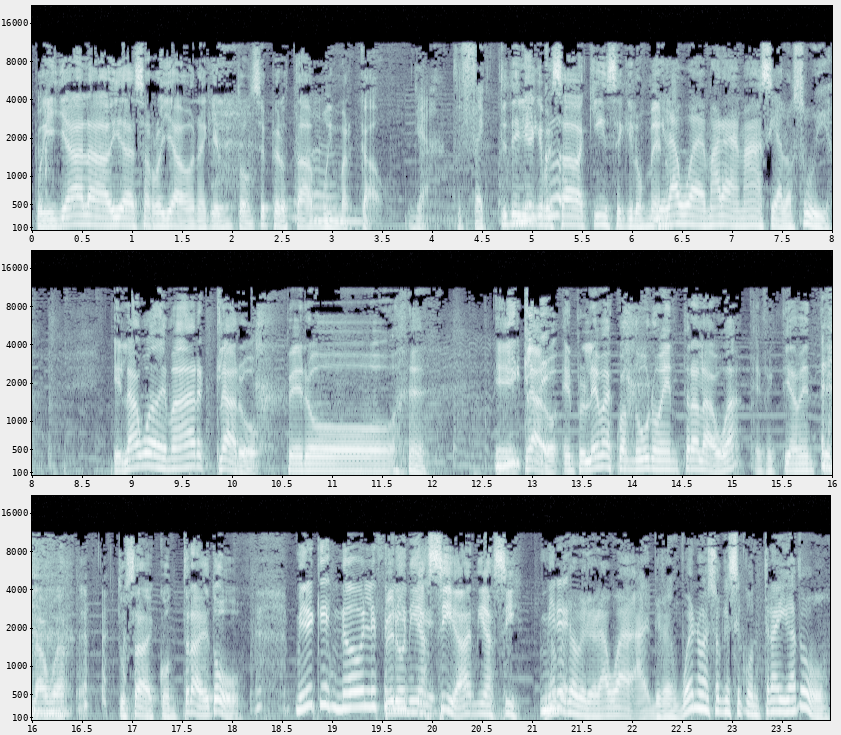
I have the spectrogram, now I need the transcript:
porque ya la había desarrollado en aquel entonces, pero estaba muy Ah. marcado. Ya, perfecto. Yo te diría que pesaba 15 kilos Y menos. el agua de mar además hacía lo suyo. El agua de mar, claro, pero... eh, claro, el problema es cuando uno entra al agua, efectivamente el agua, tú sabes, contrae todo. Mira que es noble, Felipe. Pero ni así, ¿ah? ni así. Mire- No, pero, pero el agua, ay, pero es bueno eso que se contraiga todo.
